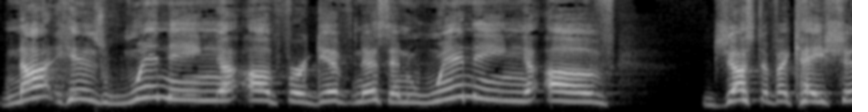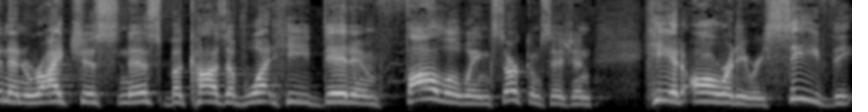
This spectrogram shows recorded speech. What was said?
not his winning of forgiveness and winning of justification and righteousness because of what he did in following circumcision. He had already received the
